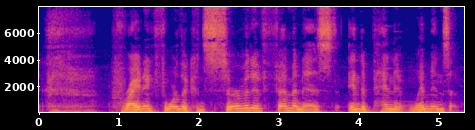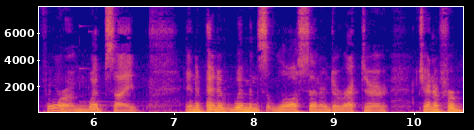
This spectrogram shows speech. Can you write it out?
writing for the conservative feminist Independent Women's Forum website. Independent Women's Law Center director Jennifer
